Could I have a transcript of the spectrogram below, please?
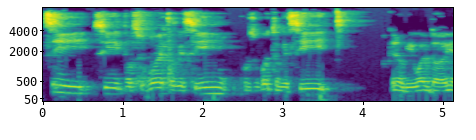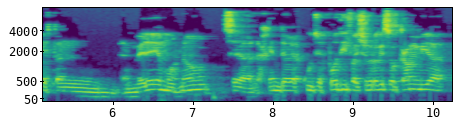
Sí, sí, por supuesto que sí, por supuesto que sí. Creo que igual todavía están en veremos, ¿no? O sea, la gente ahora escucha Spotify, yo creo que eso cambia,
